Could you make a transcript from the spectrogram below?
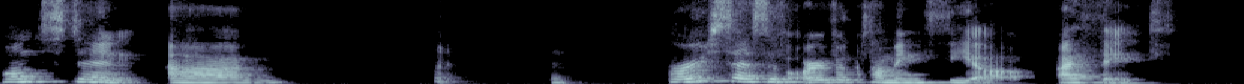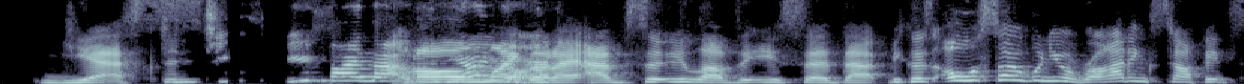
constant um process of overcoming fear I think Yes. did you, do you find that Oh my God, I absolutely love that you said that because also when you're writing stuff, it's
